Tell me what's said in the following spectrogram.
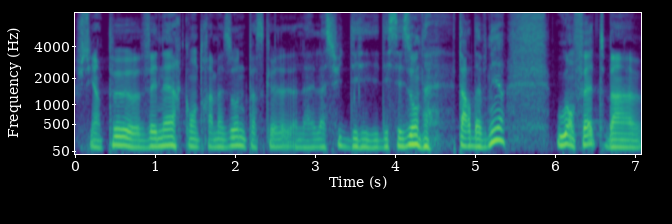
Je suis un peu vénère contre Amazon parce que la, suite des, des saisons tarde à venir, où en fait, ben,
